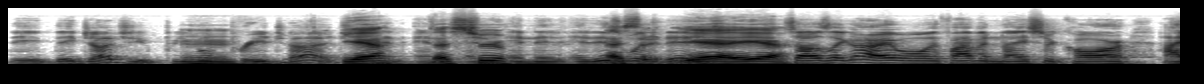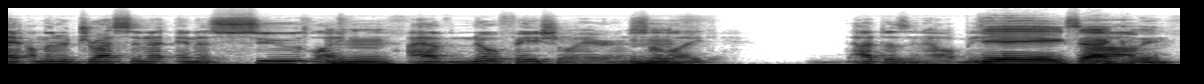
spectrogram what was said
they they judge you. People prejudge. Yeah, and, and, that's true. And, it, it is That's- what it is. yeah, yeah. So I was like, all right, well, if I have a nicer car, I, I'm gonna dress in a, in a suit. Like Mm-hmm. I have no facial hair, so like that doesn't help me. Yeah, yeah, exactly. Um,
